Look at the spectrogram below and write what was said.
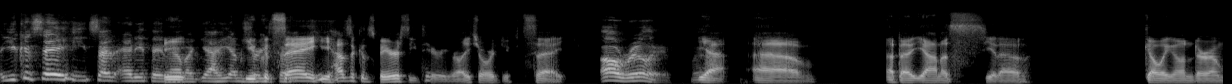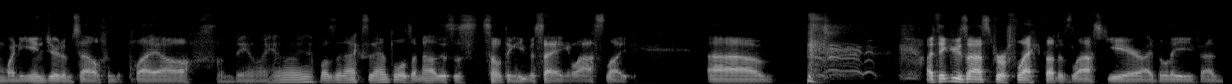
You could say he said anything. He- I'm like, yeah, he. I'm you sure he could said- say he has a conspiracy theory, right, Jordan? You could say, Oh, really? yeah, um, about Giannis, you know, going under him when he injured himself in the playoffs and being like, oh, yeah, was it accidental? Was it not? This is something he was saying last night. Um, I think he was asked to reflect on his last year, I believe, and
